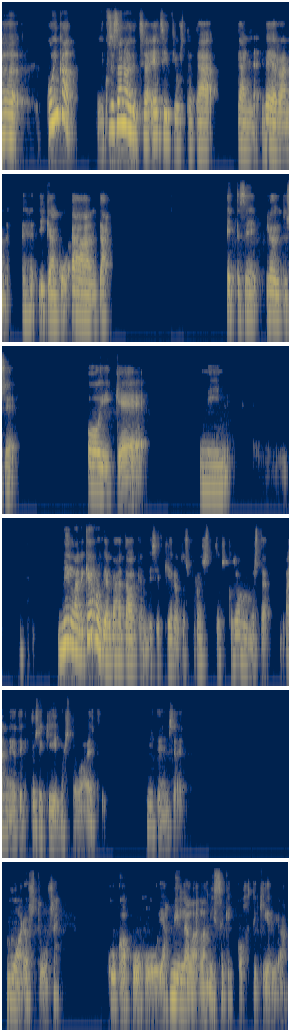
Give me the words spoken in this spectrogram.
Ö, kuinka, kun sä sanoit, että sä etsit just tätä tämän Veeran eh, ikään kuin ääntä, että se löytyi se oikea, niin millainen, kerro vielä vähän tarkemmin siitä kirjoitusprosessista, koska se on mielestäni aina jotenkin tosi kiinnostavaa, että miten se muodostuu se kuka puhuu ja millä lailla missäkin kohti kirjaa.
